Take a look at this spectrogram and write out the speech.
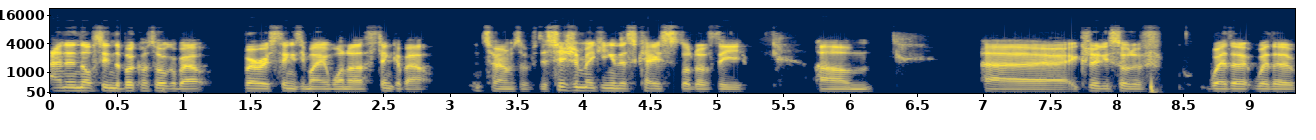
and then obviously in the book I'll talk about various things you might want to think about in terms of decision making in this case, sort of the um, uh, including sort of whether whether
